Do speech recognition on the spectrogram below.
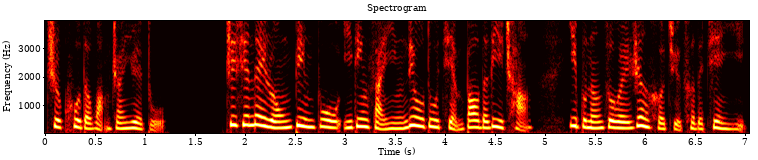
智库的网站阅读。这些内容并不一定反映六度简报的立场，亦不能作为任何决策的建议。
